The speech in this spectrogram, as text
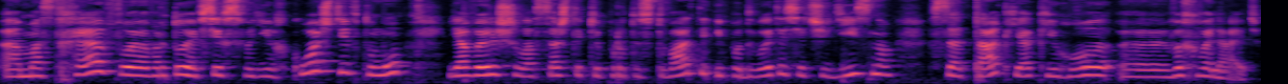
е, must have, е, вартує всіх своїх коштів. Тому я вирішила все ж таки протестувати і подивитися, чи дійсно все так, як його вихваляють.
